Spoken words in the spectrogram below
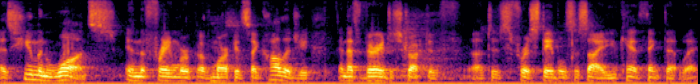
as human wants in the framework of market psychology. And that's very destructive uh, to, for a stable society. You can't think that way.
